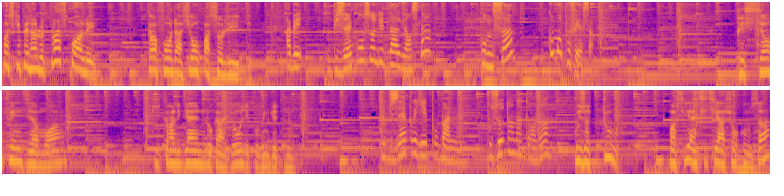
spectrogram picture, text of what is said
Parce qu'il peut dans l'autre place pour aller. Quand fondation pas solide. Ah ben, bien qu'on solide l'alliance là? Comme ça, comment pour faire ça? Christian fin dit à moi, qui quand il gagne l'occasion, il peut venir nous. Nous besoin prier pour ban, pour autres en attendant. Vous êtes tout. Parce qu'il y a une situation comme ça,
